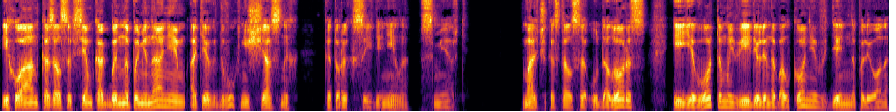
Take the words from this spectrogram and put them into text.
и Хуан казался всем как бы напоминанием о тех двух несчастных, которых соединила смерть. Мальчик остался у Долорес, и его-то мы видели на балконе в день Наполеона.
